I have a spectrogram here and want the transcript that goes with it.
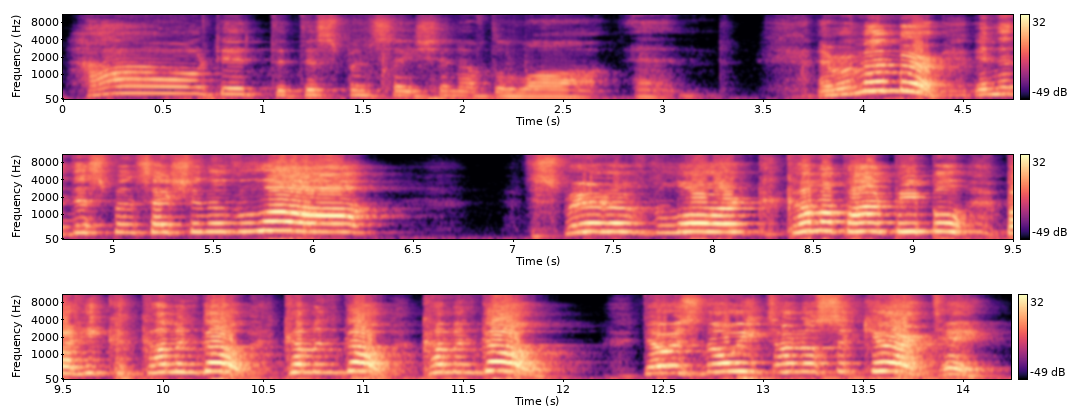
How did the dispensation of the law end? And remember, in the dispensation of the law, the Spirit of the Lord could come upon people, but he could come and go, come and go, come and go. There was no eternal security.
